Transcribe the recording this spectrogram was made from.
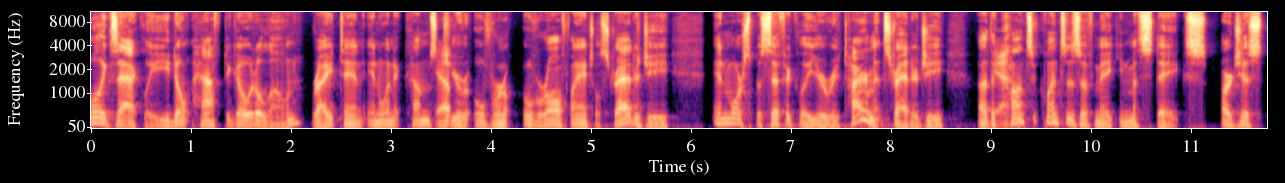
Well, exactly. You don't have to go it alone, right? And and when it comes yep. to your over, overall financial strategy, and more specifically your retirement strategy, uh, the yeah. consequences of making mistakes are just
